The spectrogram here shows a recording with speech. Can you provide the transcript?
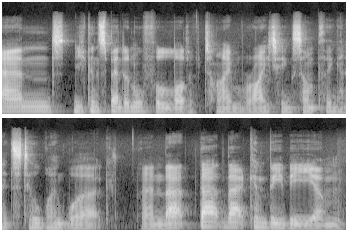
and you can spend an awful lot of time writing something and it still won't work and that that that can be the um,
